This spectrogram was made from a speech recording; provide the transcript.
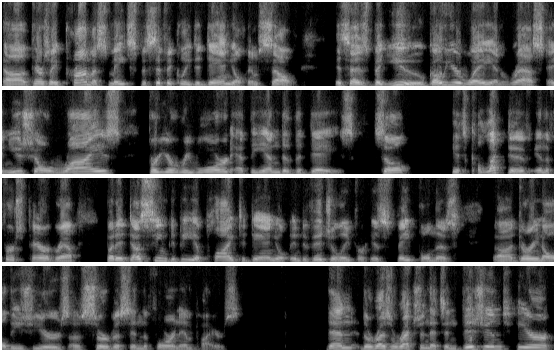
uh, there's a promise made specifically to Daniel himself. It says, But you go your way and rest, and you shall rise for your reward at the end of the days. So it's collective in the first paragraph, but it does seem to be applied to Daniel individually for his faithfulness uh, during all these years of service in the foreign empires. Then the resurrection that's envisioned here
